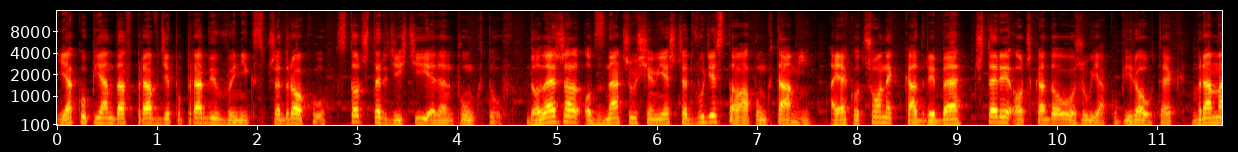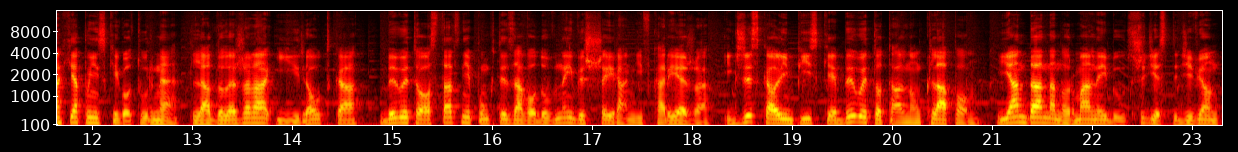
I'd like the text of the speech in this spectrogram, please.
Jakub Janda wprawdzie poprawił wynik sprzed roku 141 punktów. Doleżal odznaczył się jeszcze 20 punktami, a jako członek kadry B 4 oczka dołożył Jakub Iroutek w ramach japońskiego tournée. Dla Doleżala i Iroutka były to ostatnie punkty zawodów najwyższej rangi w karierze. Igrzyska olimpijskie były totalną klapą. Janda na normalnej był 39,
